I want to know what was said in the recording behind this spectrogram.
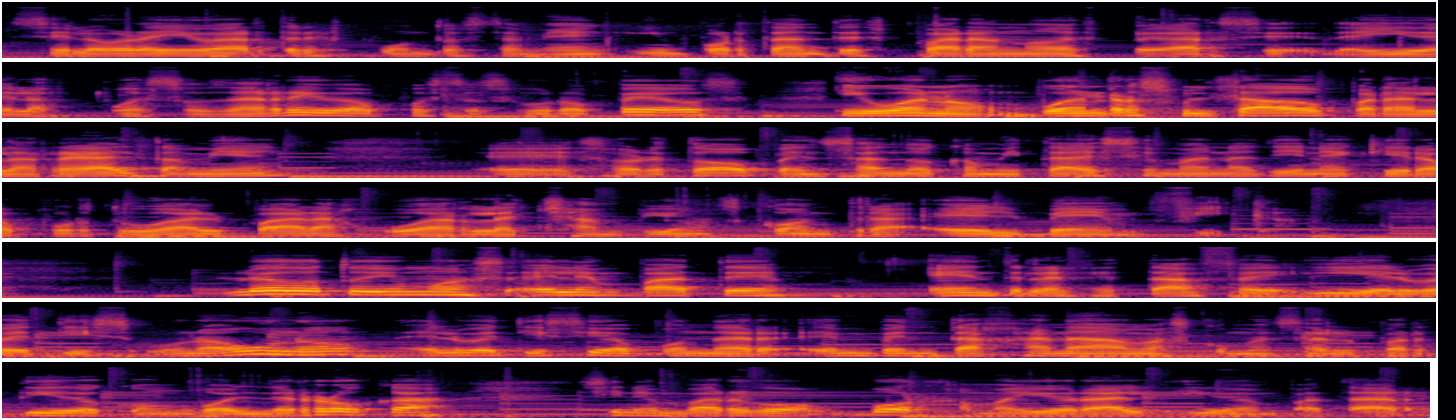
se logra llevar tres puntos también importantes para no despegarse de ahí de los puestos de arriba, puestos europeos. Y bueno, buen resultado para la Real también, eh, sobre todo pensando que a mitad de semana tiene que ir a Portugal para jugar la Champions contra el Benfica. Luego tuvimos el empate entre el Getafe y el Betis 1 a 1. El Betis iba a poner en ventaja nada más comenzar el partido con gol de Roca. Sin embargo, Borja Mayoral iba a empatar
